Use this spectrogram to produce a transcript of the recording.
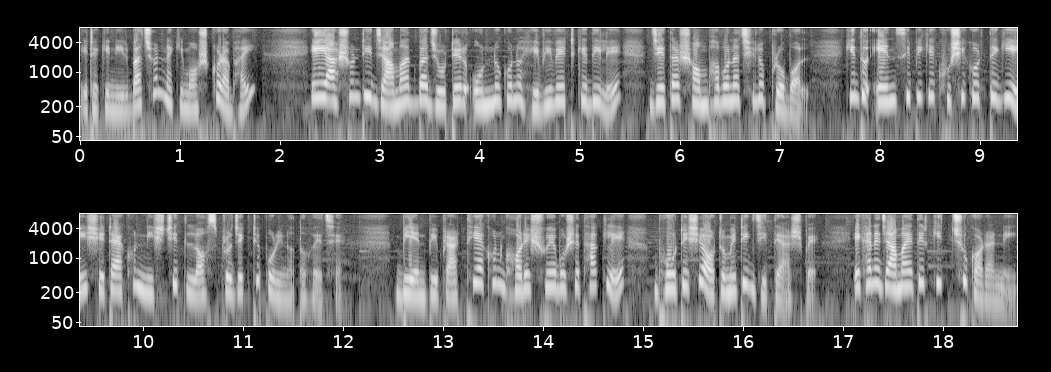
এটা কি নির্বাচন নাকি মস্করা ভাই? এই আসনটি জামাত বা জোটের অন্য কোনো হেভিওয়েটকে দিলে জেতার সম্ভাবনা ছিল প্রবল। কিন্তু এনসিপিকে খুশি করতে গিয়েই সেটা এখন নিশ্চিত লস প্রজেক্টে পরিণত হয়েছে। বিএনপি প্রার্থী এখন ঘরে শুয়ে বসে থাকলে ভোট এসে অটোমেটিক জিতে আসবে। এখানে জামায়াতের কিচ্ছু করার নেই।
